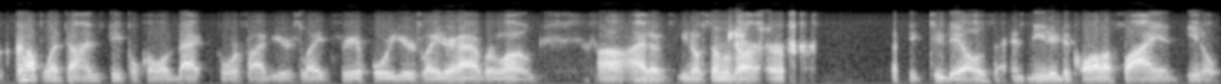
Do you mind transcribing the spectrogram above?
a couple of times people called back four or five years late, three or four years later, however long, uh, out of you know some of our early subject to deals and needed to qualify, and you know,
